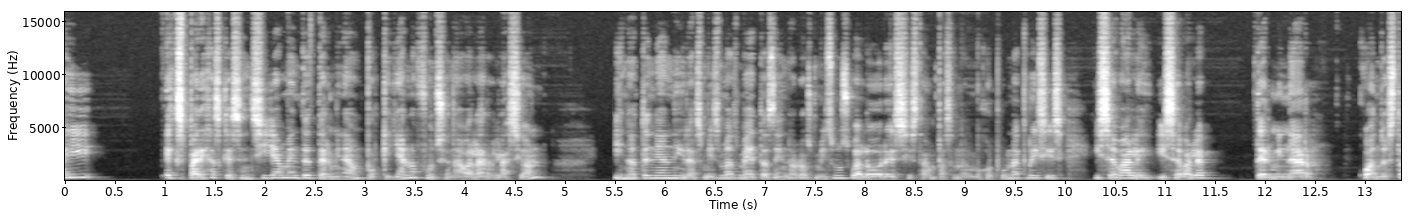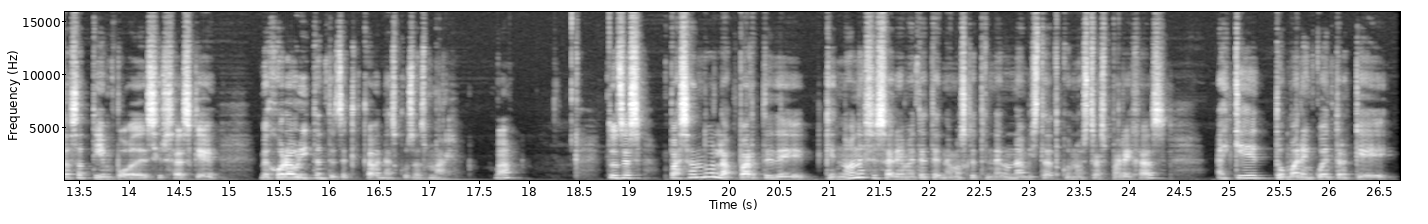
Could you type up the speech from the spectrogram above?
hay exparejas que sencillamente terminaron porque ya no funcionaba la relación y no tenían ni las mismas metas ni los mismos valores y estaban pasando a lo mejor por una crisis y se vale, y se vale terminar cuando estás a tiempo de decir, ¿sabes qué? Mejor ahorita antes de que acaben las cosas mal, ¿va? Entonces, pasando a la parte de que no necesariamente tenemos que tener una amistad con nuestras parejas, hay que tomar en cuenta que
